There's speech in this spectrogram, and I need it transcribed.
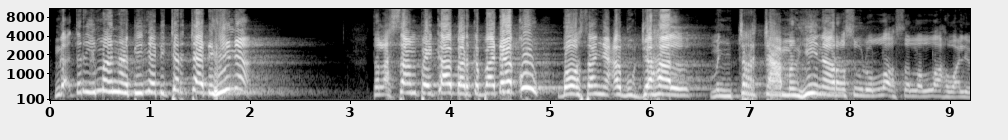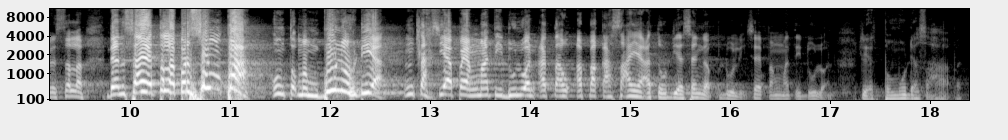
Enggak terima nabinya dicerca, dihina. Telah sampai kabar kepadaku bahwasanya Abu Jahal mencerca, menghina Rasulullah sallallahu alaihi wasallam dan saya telah bersumpah untuk membunuh dia. Entah siapa yang mati duluan atau apakah saya atau dia, saya enggak peduli. Siapa yang mati duluan. Lihat pemuda sahabat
